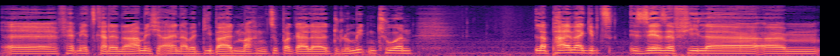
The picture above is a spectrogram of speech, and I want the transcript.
äh, fällt mir jetzt gerade der Name nicht ein, aber die beiden machen super geile Dolomitentouren. La Palma gibt's sehr, sehr viele ähm,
